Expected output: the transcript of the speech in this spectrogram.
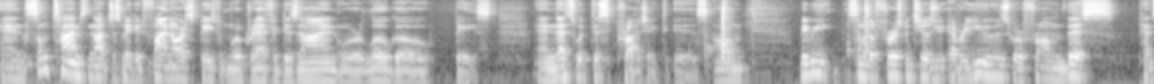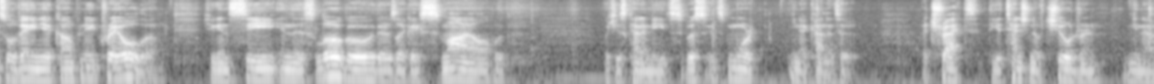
and sometimes not just make it fine arts based, but more graphic design or logo based and that's what this project is. Um, maybe some of the first materials you ever used were from this Pennsylvania company, Crayola. As you can see in this logo, there's like a smile, with, which is kind of neat. So it's more, you know, kind of to attract the attention of children. You know,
